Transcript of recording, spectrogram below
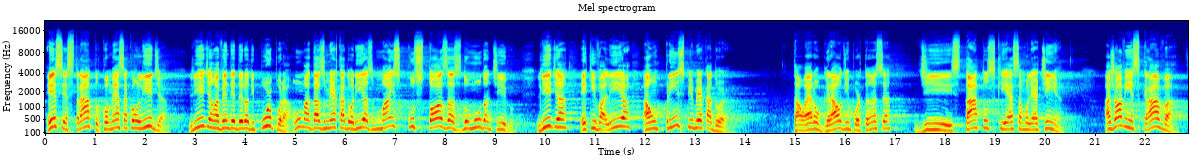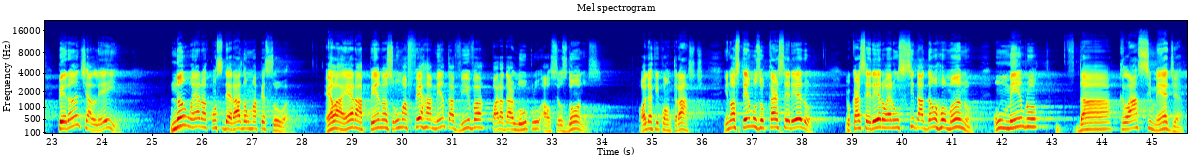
esse extrato começa com Lídia. Lídia é uma vendedora de púrpura, uma das mercadorias mais custosas do mundo antigo. Lídia equivalia a um príncipe mercador. Tal era o grau de importância de status que essa mulher tinha. A jovem escrava, perante a lei, não era considerada uma pessoa ela era apenas uma ferramenta viva para dar lucro aos seus donos. Olha que contraste. E nós temos o carcereiro. E o carcereiro era um cidadão romano, um membro da classe média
